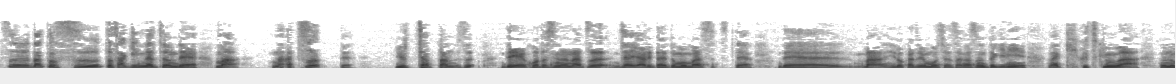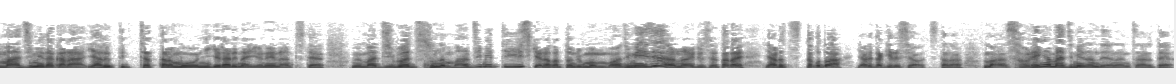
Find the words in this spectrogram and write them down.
末だとスーッと先になっちゃうんで、まあ、夏って言っちゃったんです。で、今年の夏、じゃあやりたいと思います、つって。で、まあ、ひろかじエモーションさんがその時に、まあ、菊池くんは、真面目だからやるって言っちゃったらもう逃げられないよね、なんつって。まあ、自分はそんな真面目っていう意識はなかったんで、もう真面目じゃないですよ。ただ、やるっつったことはやるだけですよ、つったら、まあ、それが真面目なんだよ、なんて言われて。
